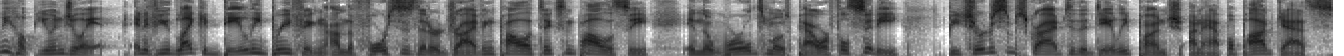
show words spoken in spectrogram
We hope you enjoy it. And if you'd like a daily briefing on the forces that are driving politics and policy in the world's most powerful city, be sure to subscribe to the Daily Punch on Apple Podcasts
